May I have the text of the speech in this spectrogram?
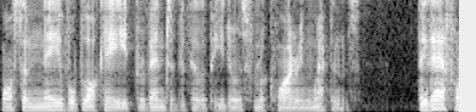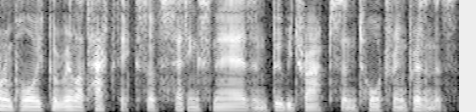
whilst a naval blockade prevented the Filipinos from acquiring weapons. They therefore employed guerrilla tactics of setting snares and booby traps and torturing prisoners.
